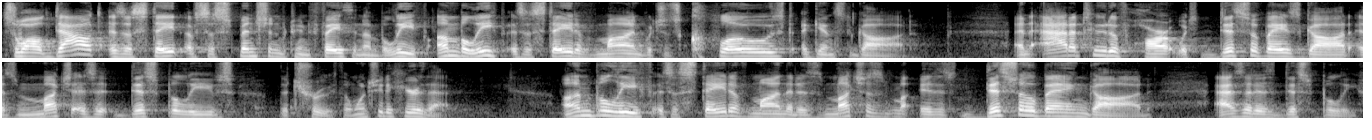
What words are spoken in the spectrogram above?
So while doubt is a state of suspension between faith and unbelief, unbelief is a state of mind which is closed against God, an attitude of heart which disobeys God as much as it disbelieves the truth. I want you to hear that. Unbelief is a state of mind that as much as it is disobeying God as it is disbelief.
